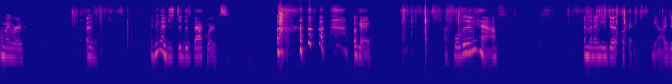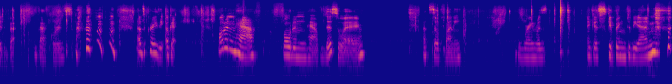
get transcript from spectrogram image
Oh my word. I, I think I just did this backwards. okay. I fold it in half. And then I need to, okay. Yeah, I did it back backwards. That's crazy. Okay. Fold it in half. Fold it in half this way. That's so funny. My brain was, I guess, skipping to the end.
